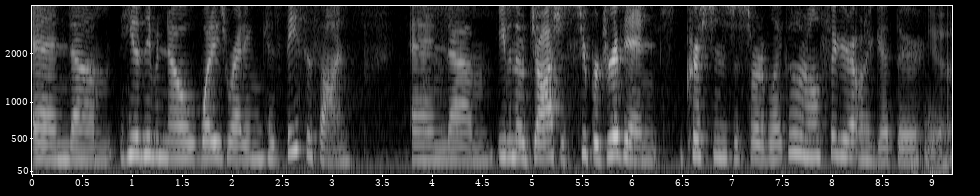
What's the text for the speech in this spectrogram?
and um, he doesn't even know what he's writing his thesis on. And um, even though Josh is super driven, Christian's just sort of like, oh, I'll figure it out when I get there. Yeah,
